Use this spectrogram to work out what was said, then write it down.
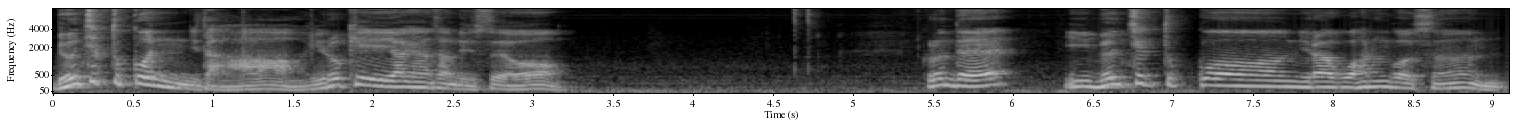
면책 특권이다 이렇게 이야기하는 사람들이 있어요. 그런데 이 면책 특권이라고 하는 것은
